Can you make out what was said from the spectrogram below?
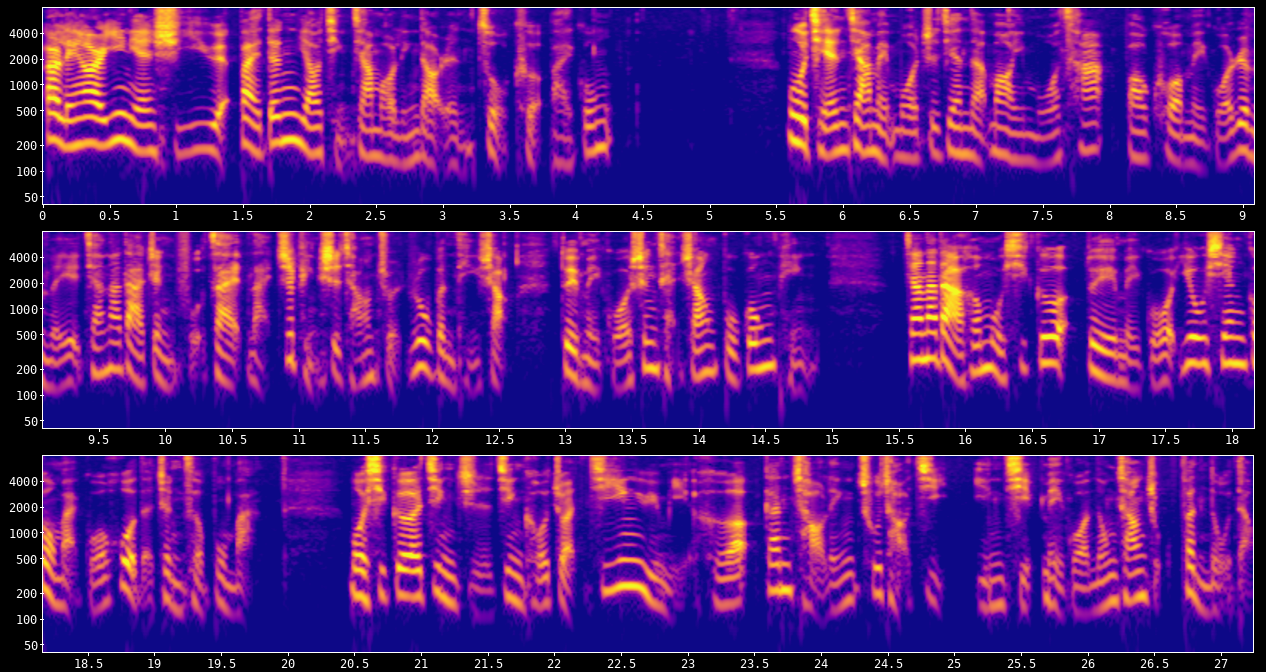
2021年11月，拜登邀请加贸领导人做客白宫。目前，加美墨之间的贸易摩擦包括美国认为加拿大政府在奶制品市场准入问题上对美国生产商不公平。加拿大和墨西哥对美国优先购买国货的政策不满，墨西哥禁止进口转基因玉米和甘草林除草剂，引起美国农场主愤怒等。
